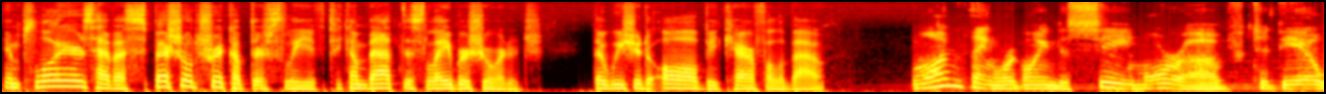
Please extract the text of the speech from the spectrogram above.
Employers have a special trick up their sleeve to combat this labor shortage that we should all be careful about. One thing we're going to see more of to deal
